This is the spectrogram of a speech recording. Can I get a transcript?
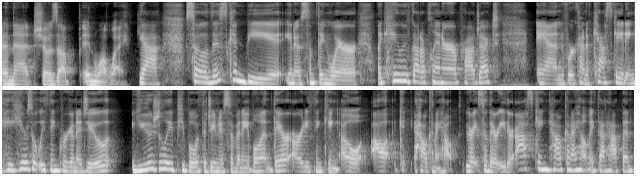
and that shows up in what way? Yeah. So this can be, you know, something where like, hey, we've got a plan or a project and we're kind of cascading, hey, here's what we think we're going to do. Usually people with the genius of enablement, they're already thinking, oh, I'll, how can I help? Right. So they're either asking, how can I help make that happen?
